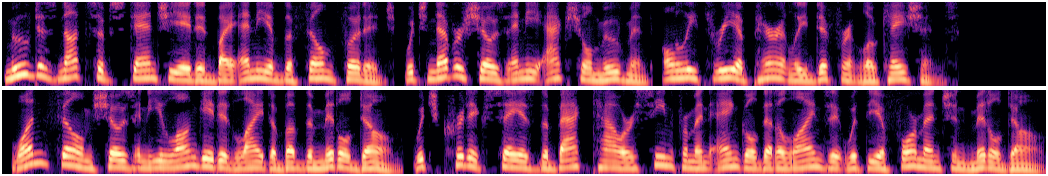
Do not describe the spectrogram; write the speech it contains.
moved is not substantiated by any of the film footage, which never shows any actual movement, only three apparently different locations. One film shows an elongated light above the middle dome, which critics say is the back tower seen from an angle that aligns it with the aforementioned middle dome.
